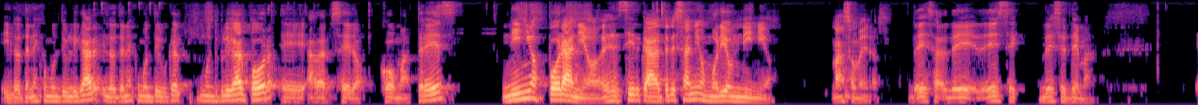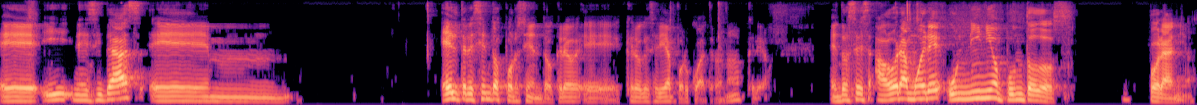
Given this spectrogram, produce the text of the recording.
y lo tenés que multiplicar y lo tenés que multiplicar, multiplicar por, eh, a ver, 0,3 niños por año. Es decir, cada tres años moría un niño, más o menos, de, ese, de ese tema. Eh, y necesitas em, el 300%, creo, eh, creo que sería por 4, ¿no? Creo. Entonces, ahora muere un niño punto 2 por año.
